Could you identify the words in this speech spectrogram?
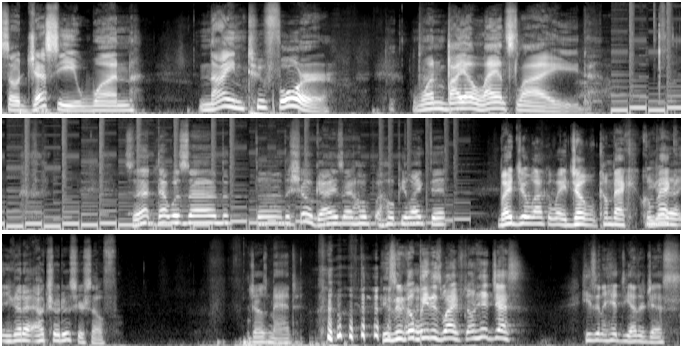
So Jesse won nine to four. Won by a landslide. So that that was uh, the, the the show, guys. I hope I hope you liked it. Why'd Joe walk away? Joe, come back. Come you back. Gotta, you gotta introduce yourself. Joe's mad. He's gonna go beat his wife. Don't hit Jess. He's gonna hit the other Jess.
